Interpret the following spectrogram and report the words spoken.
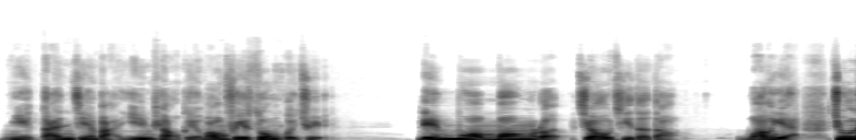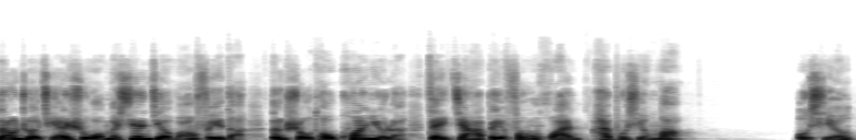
你赶紧把银票给王妃送回去。”林墨懵了，焦急的道。王爷，就当这钱是我们先借王妃的，等手头宽裕了再加倍奉还，还不行吗？不行。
